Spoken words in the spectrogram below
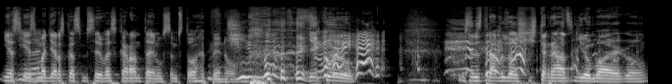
Jasně, z sdílet- Maďarska jsem si z karanténu, jsem z toho happy, no. Děkuju. jsem strávil další 14 dní doma, jako.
